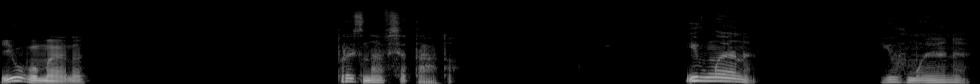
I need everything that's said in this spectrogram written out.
І в мене. признався тато. І в мене, і в мене.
